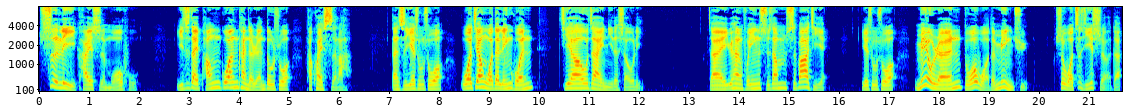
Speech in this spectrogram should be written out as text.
视力开始模糊，以致在旁观看的人都说他快死了。但是耶稣说：“我将我的灵魂交在你的手里。”在约翰福音十章十八节。耶稣说：“没有人夺我的命去，是我自己舍的。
